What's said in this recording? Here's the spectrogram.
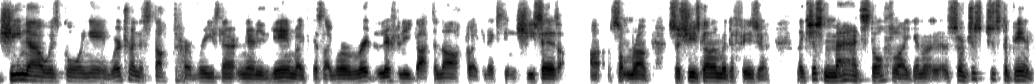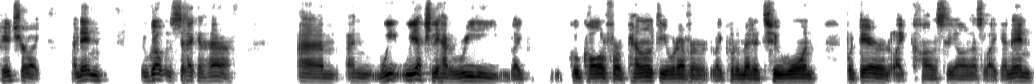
she now is going in. We're trying to stop her restarting nearly the game, like because like we're literally got the knock. Like next thing she says uh, something wrong, so she's gone in with the physio. Like just mad stuff, like you know. So just just to paint a picture, like, and then we go out in the second half, um, and we we actually had a really like good call for a penalty or whatever. Like could have made it two one, but they're like constantly on us, like, and then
